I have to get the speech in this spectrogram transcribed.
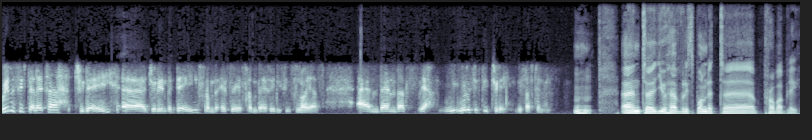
We received a letter today uh, during the day from the SA, from the SABC's lawyers, and then that's yeah we, we received it today this afternoon. Mm-hmm. And uh, you have responded uh, probably.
